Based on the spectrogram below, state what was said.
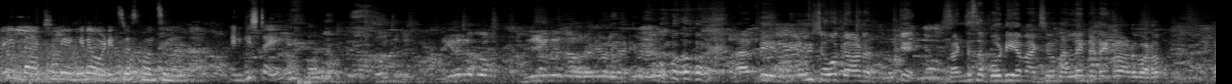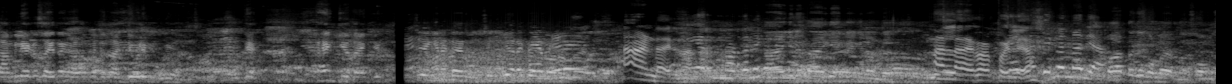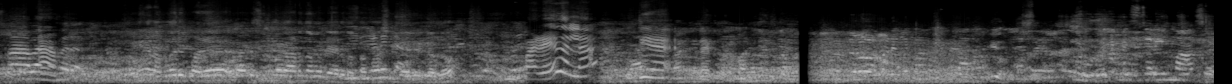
അറിയില്ല ആക്ച്വലി എങ്ങനെ audience response ഉണ്ട് എനിക്കിഷ്ടായി. ഹാപ്പി നിങ്ങൾ ഷോ കാണും ഓക്കെ കണ്ട് സപ്പോർട്ട് ചെയ്യാം മാക്സിമം നല്ല എന്റർടൈനർ ആണ് പടം. ഫാമിലിയൊക്കെ സഹിതം കാണാൻ പറ്റുന്ന അടിപൊളി മൂവിയാണ് okay thank you thank you ആ ഉണ്ടായിരുന്നു. നല്ല കുഴപ്പമില്ല. പാട്ടൊക്കെ പഴയതല്ല പുതിയ മിസ്റ്ററി മാസ്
